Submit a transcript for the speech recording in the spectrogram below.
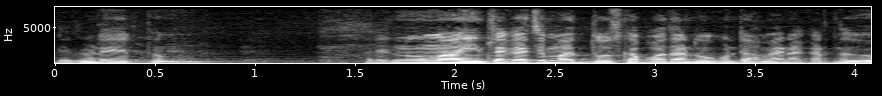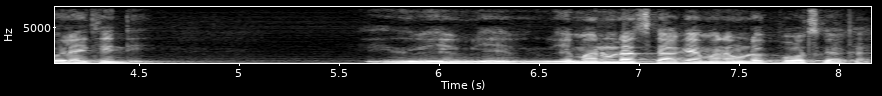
డెఫినెట్గా చెప్తాము అరే నువ్వు మా ఇంట్లోకి వచ్చి మాకు దోసుకపోతా నువ్వుకుంటామే నాకు అర్థం వేలైతుంది ఏమైనా ఉండొచ్చు కాక ఏమైనా ఉండకపోవచ్చు కాక.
